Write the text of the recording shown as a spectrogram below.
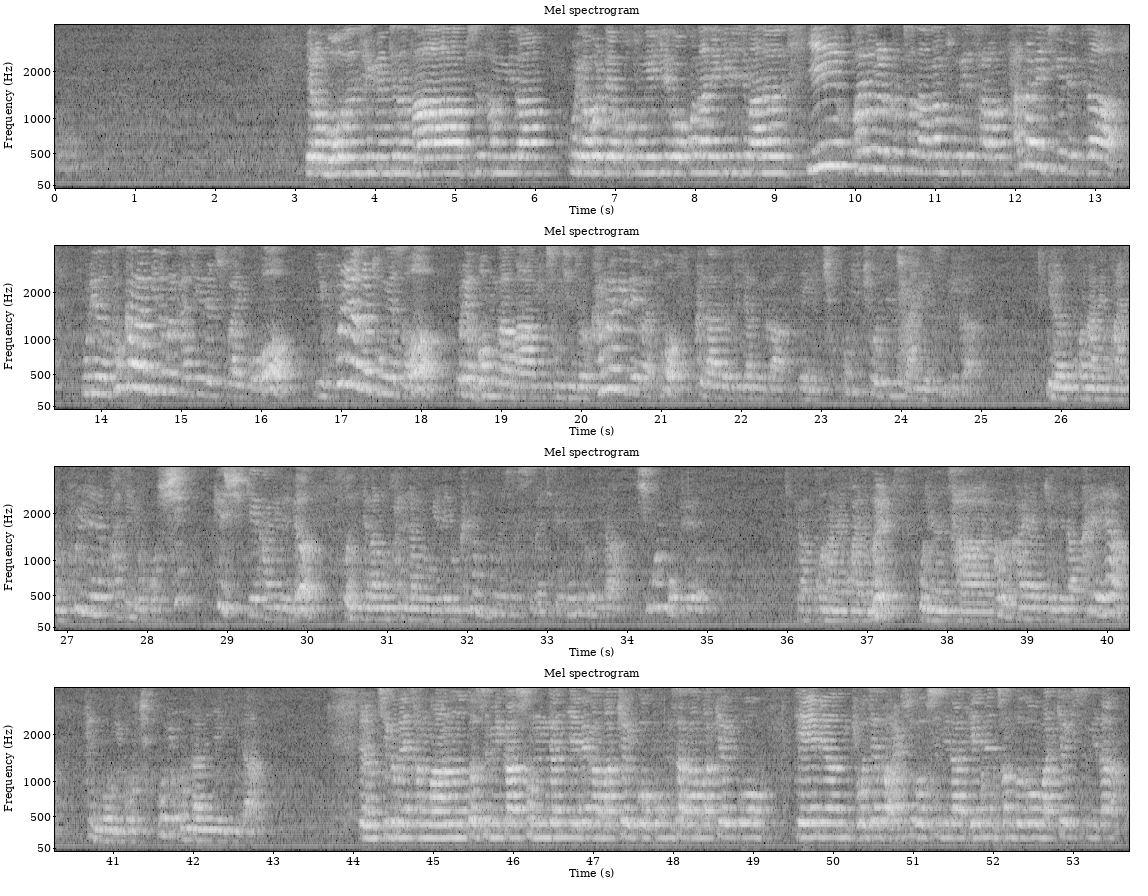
여러분 모든 생명체는 다 비슷합니다. 우리가 볼 때 고통의 길이고 고난의 길이지만은 이 과정을 거쳐 나가면서 우리의 사람은 단단해지게 됩니다. 우리는 굳건한 믿음을 가지게 될 수가 있고 이 훈련을 통해서 우리의 몸과 마음이 정신적으로 강하게 돼가지고 그 다음에 어떻게 합니까? 내게 축복이 주어지는 거 아니겠습니까? 이런 고난의 과정, 훈련의 과정이 없고 쉽게 쉽게 가게 되면 언젠가는 환란이 오게 되면 그냥 무너지고 쓰러지게 되는 겁니다. 힘을 못 빼요. 그러니까 고난의 과정을 우리는 잘 걸어가야 됩니다. 그래야 행복이고 축복이 온다는 얘기입니다. 여러분 지금의 상황은 어떻습니까? 성전 예배가 막혀 있고 봉사가 막혀 있고 대면 교제도 할 수가 없습니다. 대면 전도도 막혀 있습니다.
